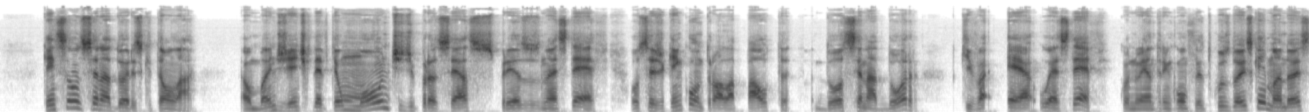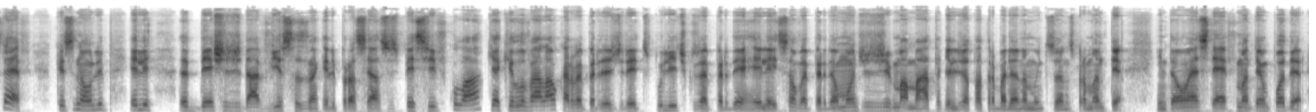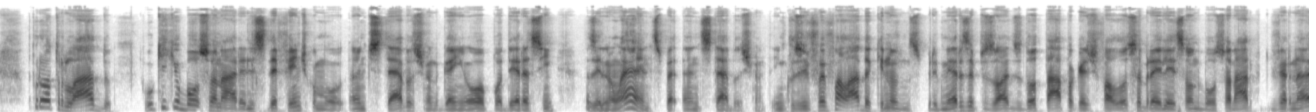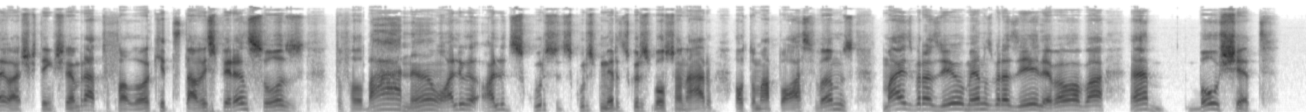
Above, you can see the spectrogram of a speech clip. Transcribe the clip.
Quem são os senadores que estão lá? É um bando de gente que deve ter um monte de processos presos no STF. Ou seja, quem controla a pauta do senador que vai, é o STF. Quando entra em conflito com os dois, quem manda é o STF. Porque senão ele, ele eh, deixa de dar vistas naquele processo específico lá, que aquilo vai lá, o cara vai perder direitos políticos, vai perder reeleição, vai perder um monte de mamata que ele já está trabalhando há muitos anos para manter. Então o STF mantém o poder. Por outro lado, o que, que o Bolsonaro, ele se defende como anti-establishment, ganhou poder assim, mas ele não é anti-establishment. Inclusive foi falado aqui nos primeiros episódios do Tapa, que a gente falou sobre a eleição do Bolsonaro. Vernan, eu acho que tem que te lembrar, tu falou que tu estava esperançoso. Tu falou, ah, não, olha, olha o discurso, discurso, primeiro discurso do Bolsonaro ao tomar posse, vamos, mais Brasil, menos Brasília, blá blá blá. É, bullshit.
